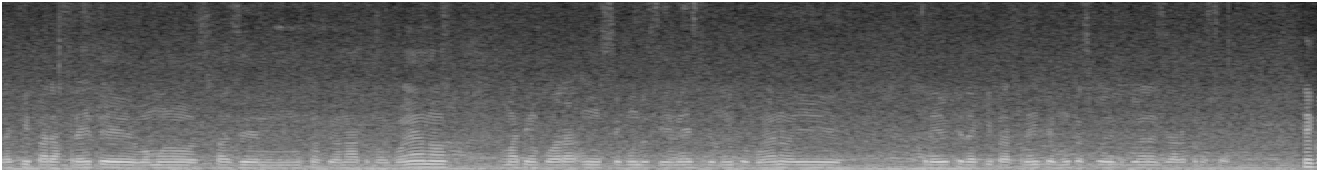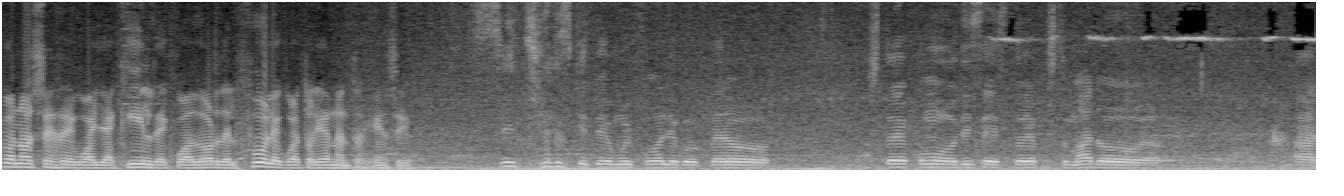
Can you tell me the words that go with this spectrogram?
de aquí para frente vamos a hacer un campeonato muy bueno uma temporada, um segundo semestre muito bueno e creio que daqui para frente muitas coisas buenas van a aparecer. ¿Qué conoces de Guayaquil, de Ecuador, del fútbol ecuatoriano en sí? Sí, tienes que ter muito fôlego, pero estou, como disse, estou acostumado a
